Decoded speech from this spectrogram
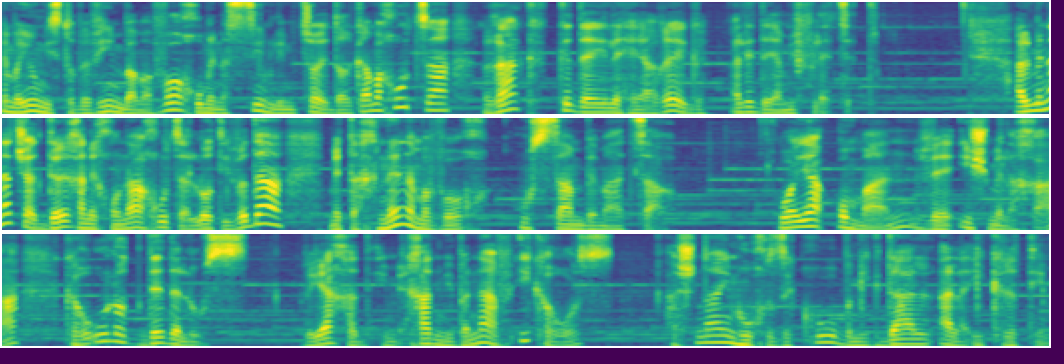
הם היו מסתובבים במבוך ומנסים למצוא את דרכם החוצה, רק כדי להיהרג על ידי המפלצת. על מנת שהדרך הנכונה החוצה לא תיוודע, מתכנן המבוך הושם במעצר. הוא היה אומן ואיש מלאכה, קראו לו דדלוס, ויחד עם אחד מבניו, איקרוס, השניים הוחזקו במגדל על האי כרתים.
